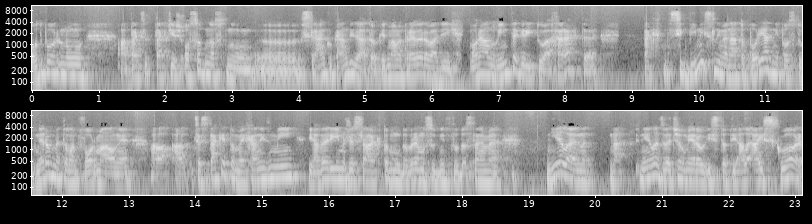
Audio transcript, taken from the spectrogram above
odbornú a tak, taktiež osobnostnú e, stránku kandidátov, keď máme preverovať ich morálnu integritu a charakter, tak si vymyslíme na to poriadny postup, nerobme to len formálne. A, a cez takéto mechanizmy ja verím, že sa k tomu dobrému súdnictvu dostaneme nielen na, nielen s väčšou mierou istoty, ale aj skôr,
